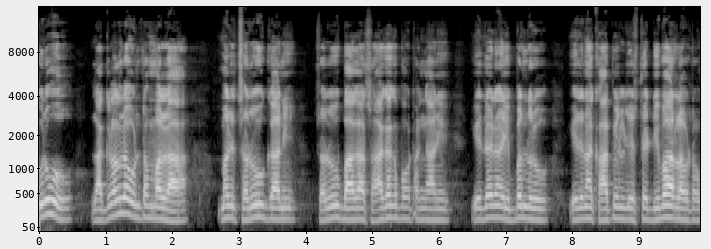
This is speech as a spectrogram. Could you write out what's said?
గురువు లగ్నంలో ఉండటం వల్ల మరి చదువు కానీ చదువు బాగా సాగకపోవటం కానీ ఏదైనా ఇబ్బందులు ఏదైనా కాపీలు చేస్తే డిబార్లు అవ్వటం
